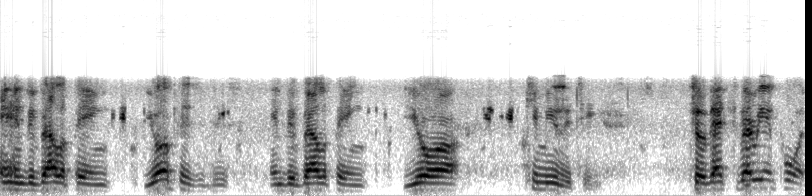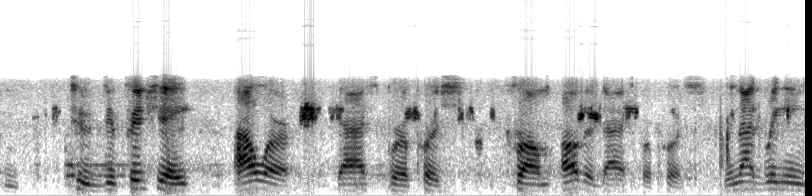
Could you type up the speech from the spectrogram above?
in developing your business and developing your communities. So that's very important to differentiate our diaspora push from other diaspora push. We're not bringing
